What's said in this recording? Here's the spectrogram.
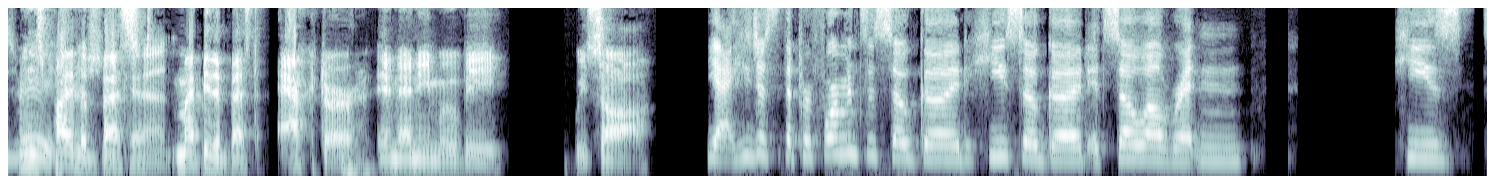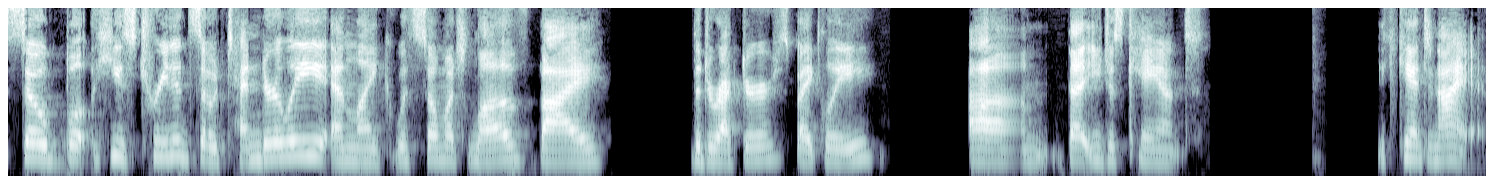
I mean, he's probably the best. cat. Might be the best actor in any movie we saw. Yeah, he just the performance is so good. He's so good. It's so well written. He's so bu- he's treated so tenderly and like with so much love by the director Spike Lee um, that you just can't you can't deny it.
